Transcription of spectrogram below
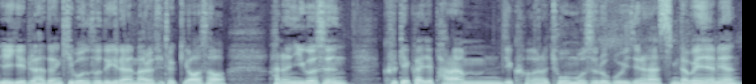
얘기를 하던 기본소득이라는 말을 슬쩍 껴서 하는 이것은 그렇게까지 바람직하거나 좋은 모습으로 보이지는 않습니다. 왜냐하면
